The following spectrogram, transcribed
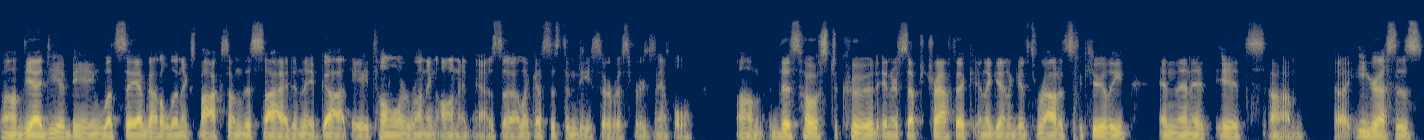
Um, the idea being, let's say I've got a Linux box on this side and they've got a tunneler running on it as a, like a systemd service, for example. Um, this host could intercept traffic, and again, it gets routed securely, and then it it um, uh, egresses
